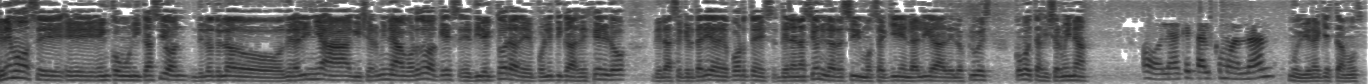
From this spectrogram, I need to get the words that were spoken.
Tenemos eh, eh, en comunicación del otro lado de la línea a Guillermina Gordoa, que es eh, directora de Políticas de Género de la Secretaría de Deportes de la Nación y la recibimos aquí en la Liga de los Clubes. ¿Cómo estás, Guillermina? Hola, ¿qué tal? ¿Cómo andan? Muy bien, aquí estamos.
